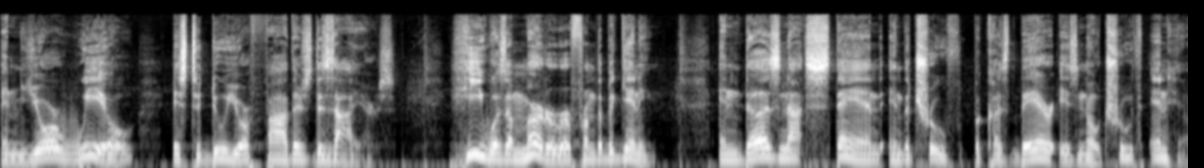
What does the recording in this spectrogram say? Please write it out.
and your will is to do your father's desires. He was a murderer from the beginning and does not stand in the truth because there is no truth in him.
